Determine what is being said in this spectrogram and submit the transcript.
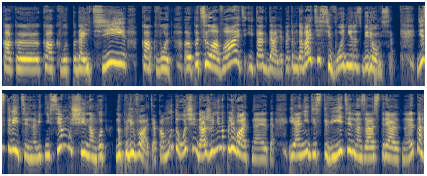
как, э, как вот подойти, как вот э, поцеловать и так далее. Поэтому давайте сегодня разберемся. Действительно, ведь не всем мужчинам вот наплевать, а кому-то очень даже не наплевать на это. И они действительно заостряют на это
